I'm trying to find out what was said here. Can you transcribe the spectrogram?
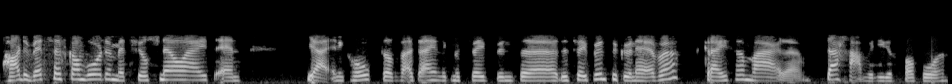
harde wedstrijd kan worden met veel snelheid. En ja, en ik hoop dat we uiteindelijk met twee punten de twee punten kunnen hebben, krijgen. Maar uh, daar gaan we in ieder geval voor.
